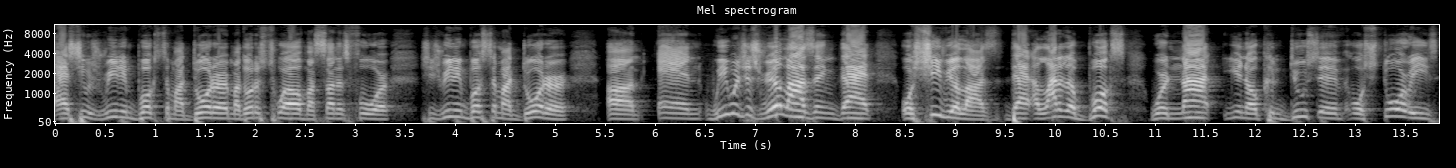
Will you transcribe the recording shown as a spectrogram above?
as she was reading books to my daughter, my daughter's 12, my son is 4. She's reading books to my daughter um, and we were just realizing that or she realized that a lot of the books were not, you know, conducive or stories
